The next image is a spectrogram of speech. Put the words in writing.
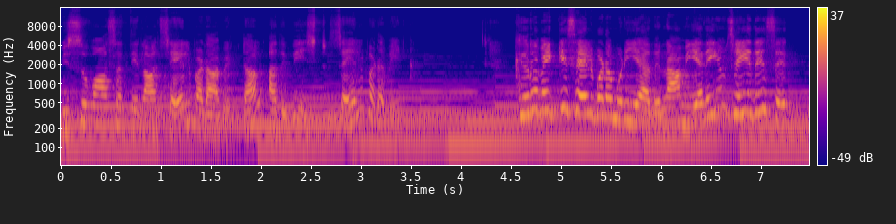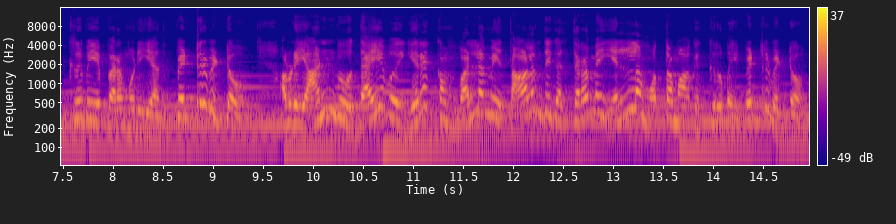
விசுவாசத்தினால் செயல்படாவிட்டால் அது வேஸ்ட் செயல்பட வேண்டும். கிருபைக்கு செயல்பட முடியாது. நாம் எதையும் செய்து கிருபையை பெற முடியாது. பெற்றுவிட்டோம். அவருடைய அன்பு தயவு இரக்கம் வல்லமை தாளந்துகள் திறமை எல்லாம் மொத்தமாக கிருபை பெற்றுவிட்டோம்.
